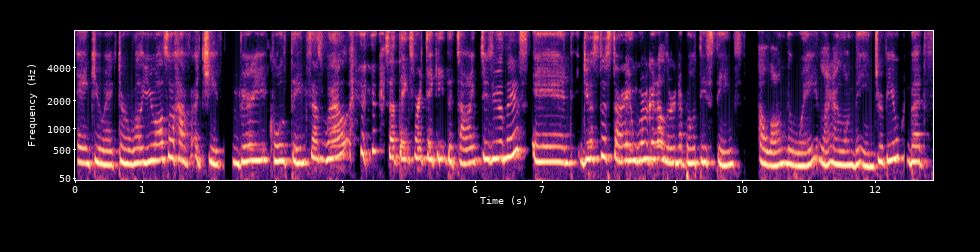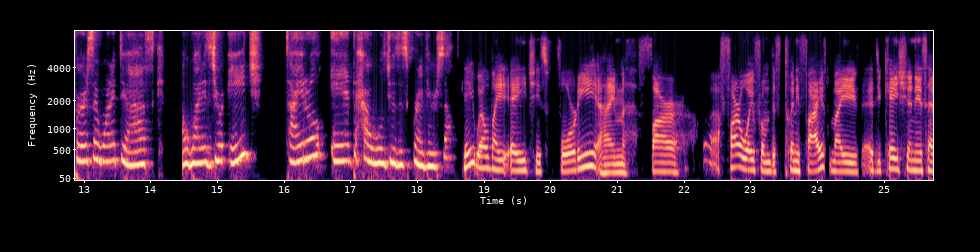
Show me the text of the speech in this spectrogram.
Thank you, Hector. Well, you also have achieved very cool things as well. so thanks for taking the time to do this. And just to start, and we're going to learn about these things along the way, like along the interview. But first, I wanted to ask what is your age? title and how would you describe yourself? Okay, well, my age is 40. I'm far Uh, far away from the 25. My education is I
